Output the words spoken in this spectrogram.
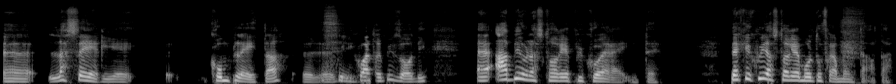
eh, la serie eh, completa, eh, Sì. quindi quattro episodi, eh, abbia una storia più coerente. Perché qui la storia è molto frammentata.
